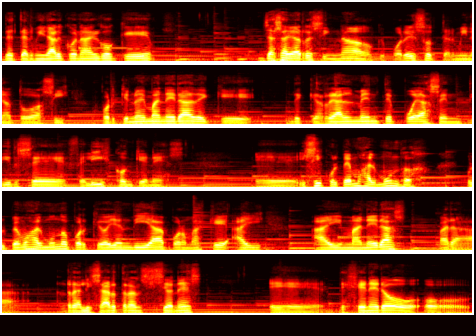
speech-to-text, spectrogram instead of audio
de terminar con algo que ya se había resignado, que por eso termina todo así, porque no hay manera de que, de que realmente pueda sentirse feliz con quien es. Eh, y sí, culpemos al mundo, culpemos al mundo porque hoy en día, por más que hay, hay maneras para realizar transiciones eh, de género o,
